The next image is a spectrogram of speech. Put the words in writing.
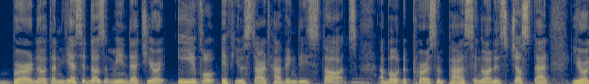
burnout. And yes, it doesn't mean that you're evil if you start having these thoughts about the person passing on. It's just that you're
